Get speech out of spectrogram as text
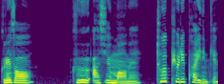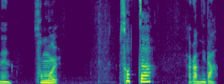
그래서 그 아쉬운 마음에 투 퓨리파이님께는 선물 소자 나갑니다.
